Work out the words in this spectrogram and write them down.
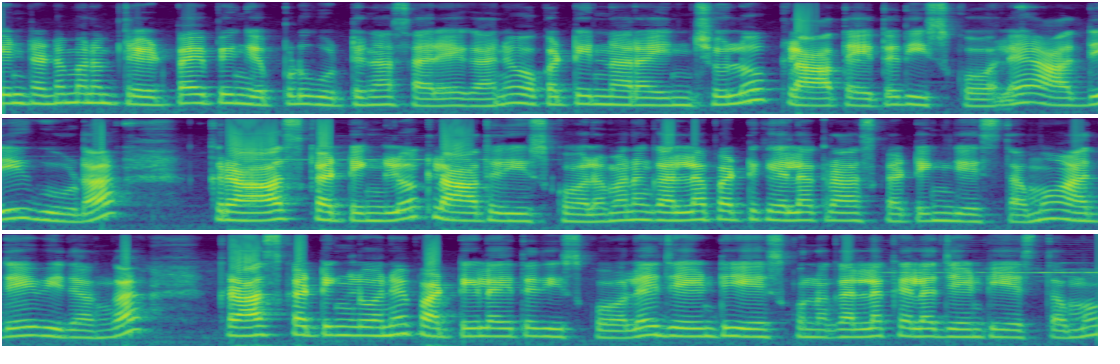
ఏంటంటే మనం థ్రెడ్ పైపింగ్ ఎప్పుడు కుట్టినా సరే కానీ ఒకటిన్నర ఇంచులు క్లాత్ అయితే తీసుకోవాలి. అది కూడా క్రాస్ కటింగ్లో క్లాత్ తీసుకోవాలి. మనం గల్ల పట్టుకి ఎలా క్రాస్ కటింగ్ చేస్తామో అదే విధంగా క్రాస్ కటింగ్లోనే పట్టీలు అయితే తీసుకోవాలి. జేంటి వేసుకున్న గల్లకి ఎలా జేంటి వేస్తామో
